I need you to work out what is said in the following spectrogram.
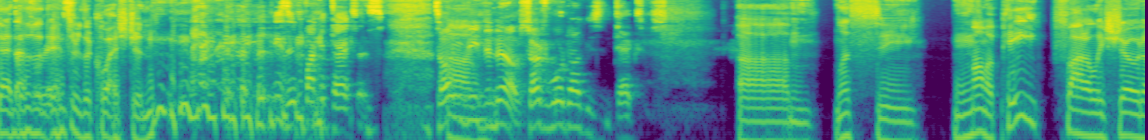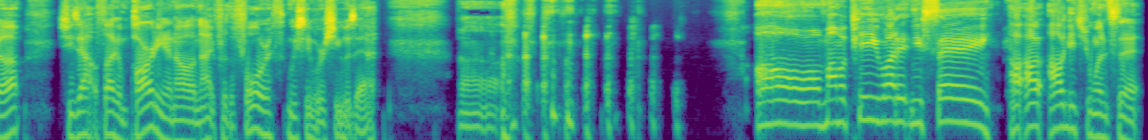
that doesn't answer the question. He's in fucking Texas. That's all you Um, need to know. Sergeant War Dog is in Texas. Um, let's see. Mama P finally showed up. She's out fucking partying all night for the fourth. We see where she was at. Uh, oh, Mama P, why didn't you say? I'll, I'll, I'll get you one cent.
